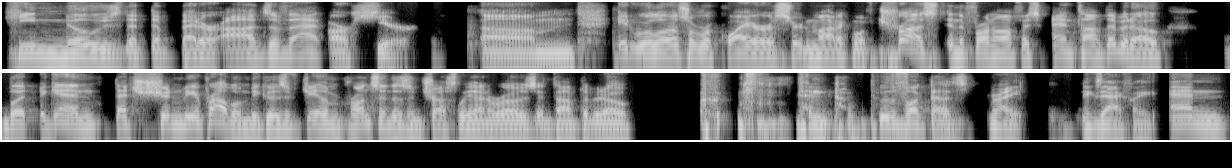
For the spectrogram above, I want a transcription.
he knows that the better odds of that are here. Um, it will also require a certain modicum of trust in the front office and Tom Thibodeau. But again, that shouldn't be a problem because if Jalen Brunson doesn't trust Leon Rose and Tom Thibodeau, then who the fuck does? Right. Exactly. And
